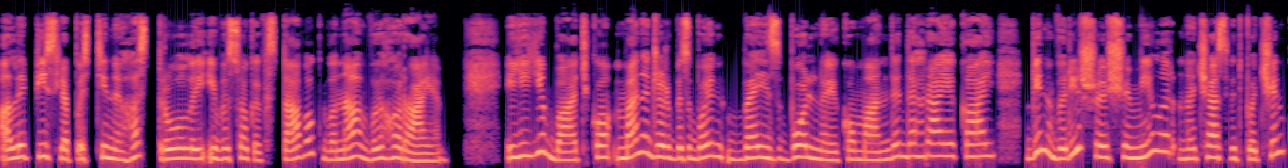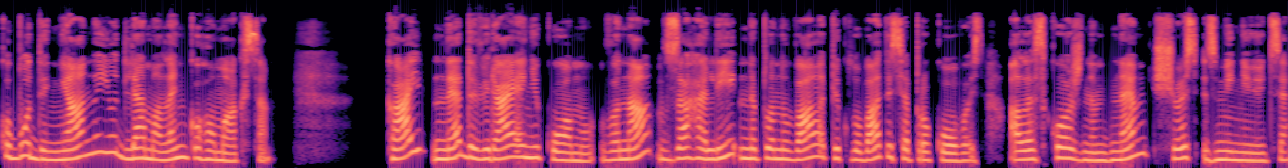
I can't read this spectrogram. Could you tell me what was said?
Але після постійних гастролей і високих ставок вона вигорає. І її батько, менеджер бейсбольної команди, де грає Кай, він вирішує, що Міллер на час відпочинку буде нянею для маленького Макса. Кай не довіряє нікому. Вона взагалі не планувала піклуватися про когось, але з кожним днем щось змінюється:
